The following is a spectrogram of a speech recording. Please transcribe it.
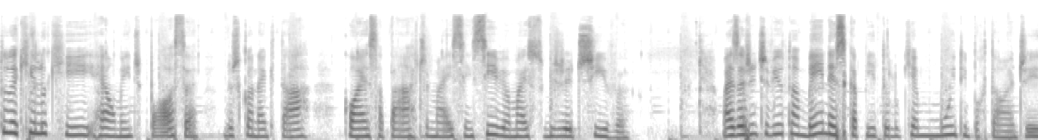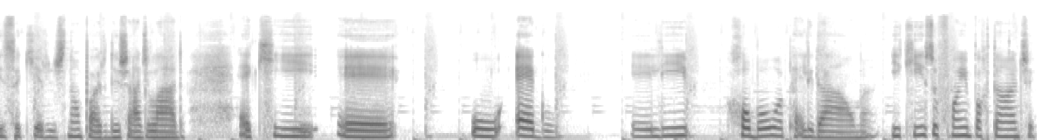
Tudo aquilo que realmente possa nos conectar com essa parte mais sensível, mais subjetiva mas a gente viu também nesse capítulo que é muito importante, isso aqui a gente não pode deixar de lado, é que é, o ego, ele roubou a pele da alma e que isso foi importante.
